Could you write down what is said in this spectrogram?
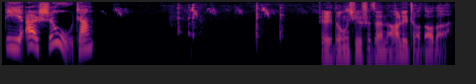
第二十五章，这东西是在哪里找到的？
